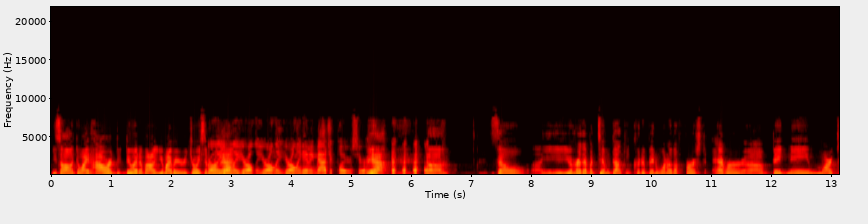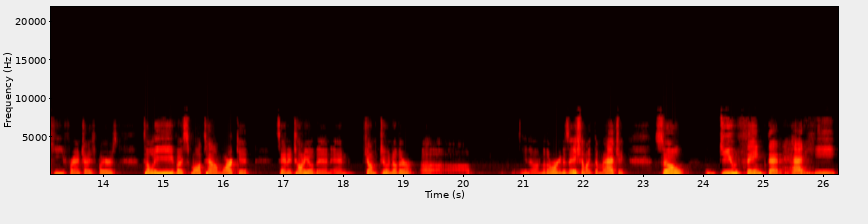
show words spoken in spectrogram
you saw Dwight Howard do it. About you might be rejoicing you're over only, that. You're only you're only you're only you're only naming Magic players here. yeah. Uh, So uh, you, you, heard that, but Tim Duncan could have been one of the first ever uh, big name marquee franchise players to leave a small town market, San Antonio, then and jump to another, uh, you know, another organization like the Magic. So, do you think that had he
